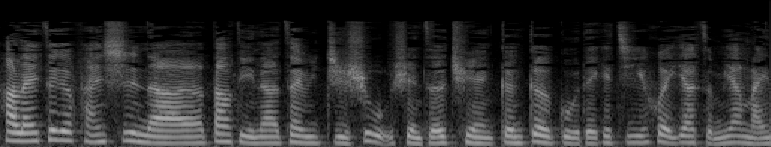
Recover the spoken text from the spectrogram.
好来，这个盘势呢，到底呢在于指数选择权跟个股的一个机会，要怎么样来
